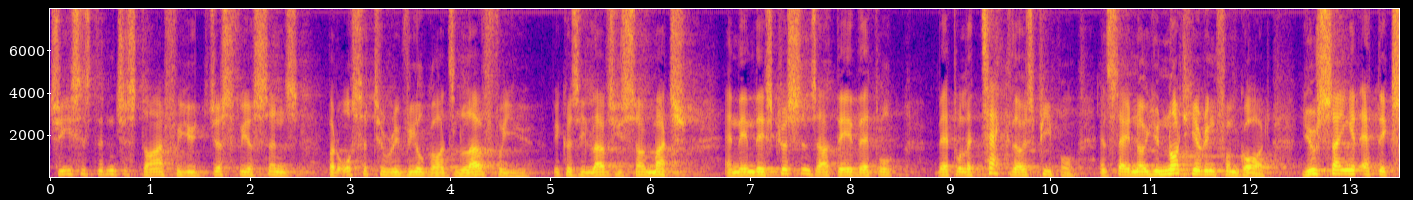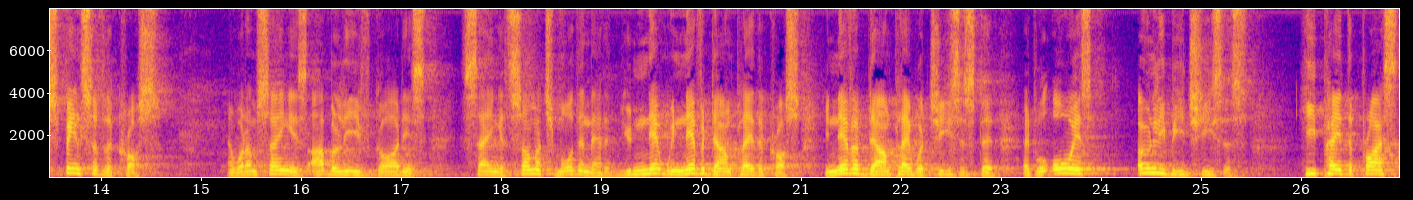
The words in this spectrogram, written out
Jesus didn't just die for you just for your sins, but also to reveal God's love for you because He loves you so much. And then there's Christians out there that will, that will attack those people and say, No, you're not hearing from God. You're saying it at the expense of the cross. And what I'm saying is, I believe God is saying it's so much more than that. Ne- we never downplay the cross. You never downplay what Jesus did. It will always only be Jesus. He paid the price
